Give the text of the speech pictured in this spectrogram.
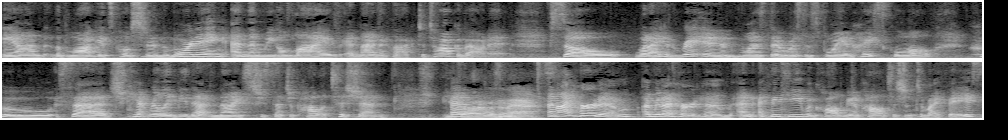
and the blog gets posted in the morning, and then we go live at nine o'clock to talk about it. So what I had written was there was this boy in high school who said she can't really be that nice. She's such a politician. He and- thought it was an act. And I heard him. I mean, I heard him. And I think he even called me a politician to my face.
